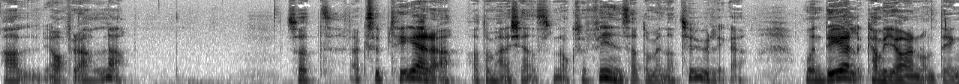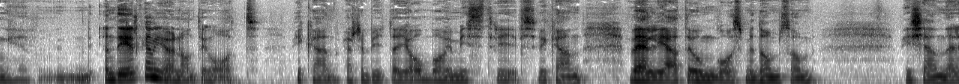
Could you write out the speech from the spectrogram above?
all, ja, för alla. Så att acceptera att de här känslorna också finns, att de är naturliga. Och en del kan vi göra någonting, en del kan vi göra någonting åt. Vi kan kanske byta jobb om vi misstrivs. Vi kan välja att umgås med dem som vi känner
